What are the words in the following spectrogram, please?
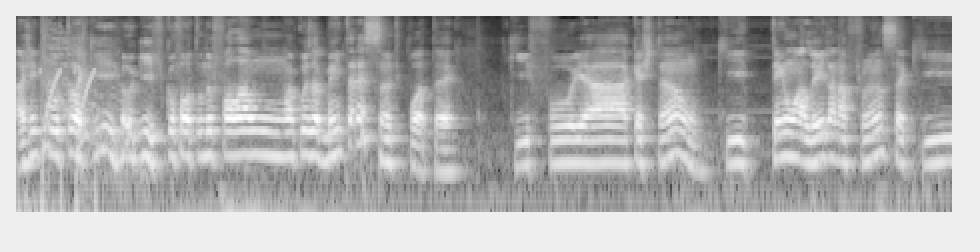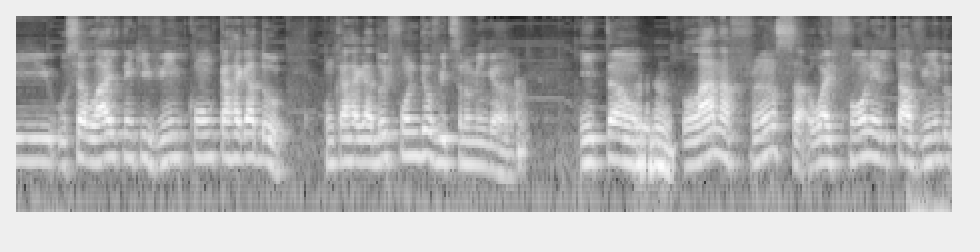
A gente voltou aqui, ô Gui, ficou faltando eu falar um- uma coisa bem interessante, pô, até. Que foi a questão que tem uma lei lá na França que o celular ele tem que vir com carregador. Com carregador e fone de ouvido, se eu não me engano. Então, Uhum. lá na França, o iPhone ele tá vindo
